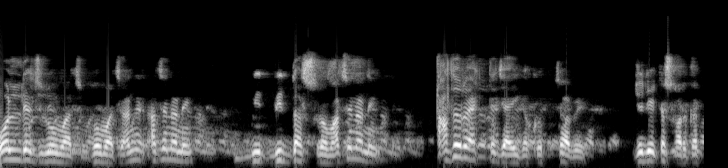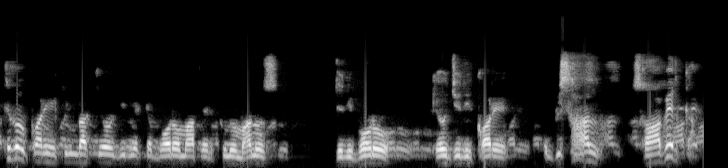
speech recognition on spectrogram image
ওল্ড এজ রুম আছে হোম আছে। আছে না নেই? বৃদ্ধাশ্রম আছে না নেই? তাদেরও একটা জায়গা করতে হবে। যদি এটা সরকার থেকেও করে কিংবা কেউ যদি একটা বড় মাপের কোনো মানুষ যদি বড় কেউ যদি করে বিশাল সবের কাজ।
